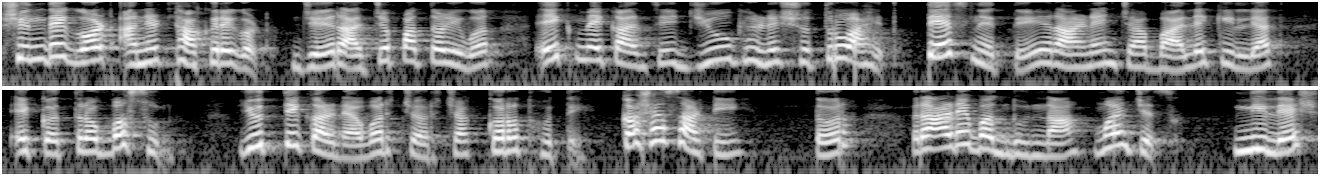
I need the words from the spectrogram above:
शिंदे गट आणि ठाकरे गट जे राज्य पातळीवर एकमेकांचे जीव घेणे शत्रू आहेत तेच नेते राणेंच्या बालेकिल्ल्यात एकत्र बसून युती करण्यावर चर्चा करत होते. कशासाठी? तर राणे बंधूंना म्हणजेच निलेश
